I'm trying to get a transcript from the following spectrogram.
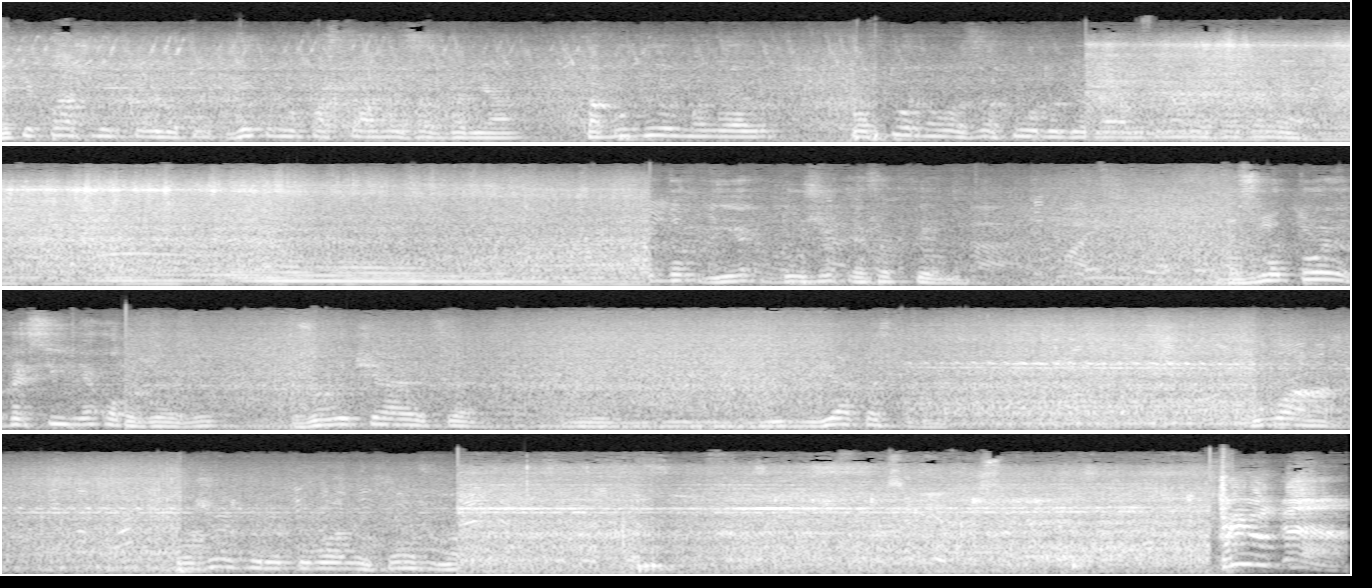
Екіпаж вертольоту виконав поставлене завдання та будує маневр повторного заходу для виконання завдання. Є дуже ефективним. З метою гасіння пожежі залучаються якості. Увага! Пожежно-рятувальну фазу на Стрілка!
